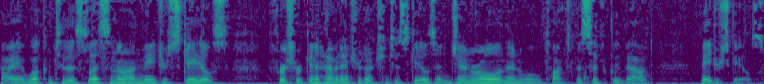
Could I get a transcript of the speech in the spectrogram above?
Hi, welcome to this lesson on major scales. First we're going to have an introduction to scales in general, and then we'll talk specifically about major scales.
